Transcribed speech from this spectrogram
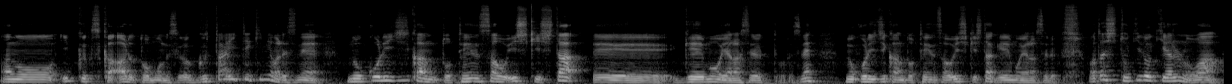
あのいくつかあると思うんですけど具体的にはですね残り時間と点差を意識した、えー、ゲームをやらせるってことですね。残り時間と点差を意識したゲームをやらせる。私時々やるのは、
